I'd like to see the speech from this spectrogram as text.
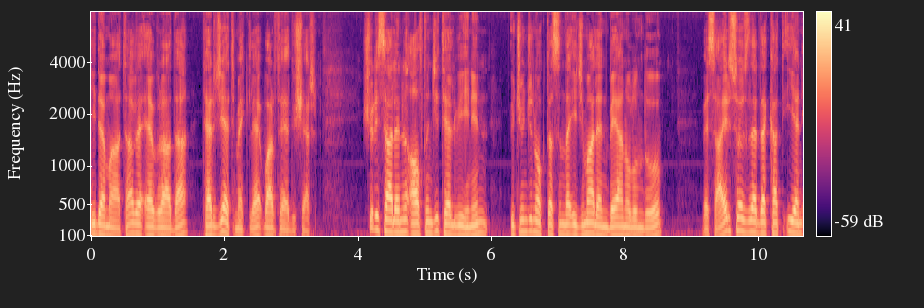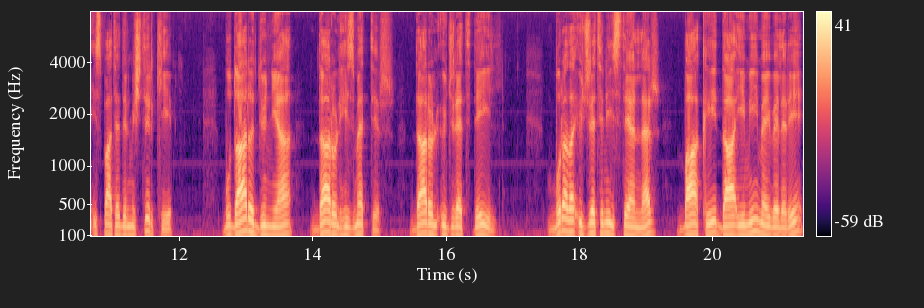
hidemata ve evrada tercih etmekle vartaya düşer. Şu Risale'nin altıncı telvihinin üçüncü noktasında icmalen beyan olunduğu ve sair sözlerde katiyen ispat edilmiştir ki, bu dar dünya darul hizmettir, darul ücret değil. Burada ücretini isteyenler, baki, daimi meyveleri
